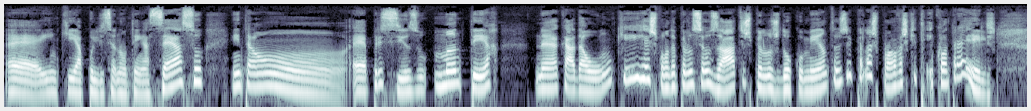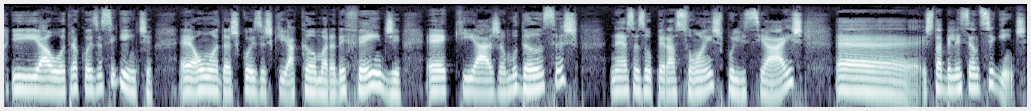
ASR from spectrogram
é, em que a polícia não tem acesso. Então, é preciso manter né, cada um que responda pelos seus atos, pelos documentos e pelas provas que tem contra eles. E a outra coisa é a seguinte, é uma das coisas que a Câmara defende é que haja mudanças nessas operações policiais, é, estabelecendo o seguinte,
